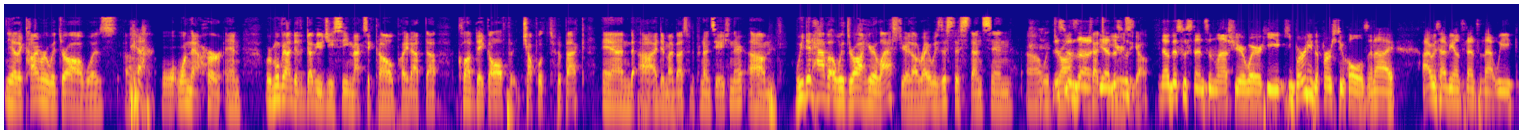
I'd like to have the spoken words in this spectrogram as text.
Yeah, the Kaymer withdrawal was uh, yeah. one that hurt, and we're moving on to the WGC Mexico. Played at the Club de Golf Chapultepec, and uh, I did my best with the pronunciation there. Um, we did have a withdrawal here last year, though, right? Was this the Stenson uh, withdrawal? This was, uh, was that yeah, two this years was, ago? No, this was Stenson last year, where he he birdied the first two holes, and I I was heavy on Stenson that week,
